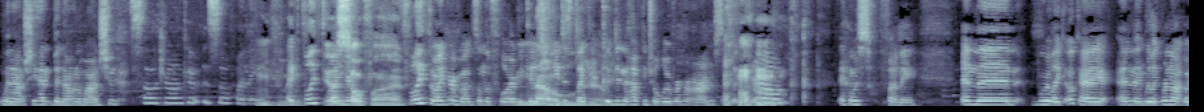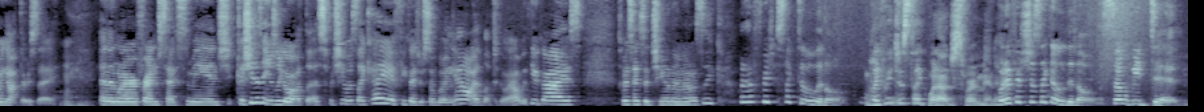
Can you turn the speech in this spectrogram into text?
went out. She hadn't been out in a while, and she got so drunk. It was so funny. Mhm. Like fully throwing. It was her, so fun. fully throwing her mugs on the floor because No, she just like could, didn't have control over her arms. Like, no. it was so funny. And then we were like, okay. And then we're like, we're not going out Thursday. Mhm. And then one of our friends texted me, and she, because she doesn't usually go out with us, but she was like, hey, if you guys are still going out, I'd love to go out with you guys. So I texted Chandler, and I was like, what if we just like did a little? What if we just like went out just for a minute? What if it's just like a little? So we did.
